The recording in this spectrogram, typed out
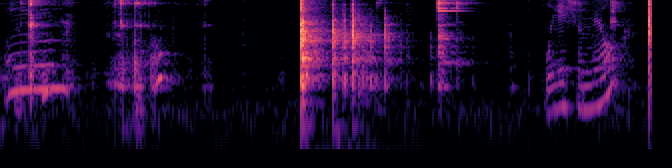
Mm. And Splash of milk. Do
